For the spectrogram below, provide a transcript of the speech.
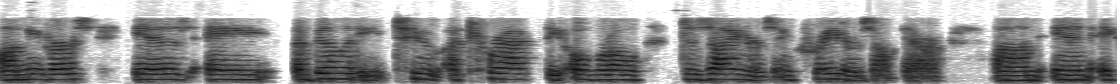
Omniverse is a ability to attract the overall designers and creators out there um, in a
